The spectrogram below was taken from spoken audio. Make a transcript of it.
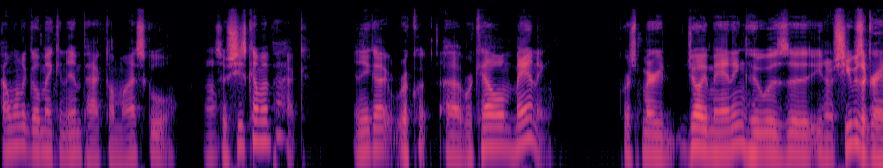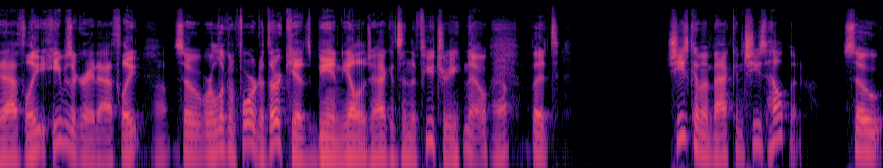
I want to go make an impact on my school. Oh. So she's coming back. And you got Raque- uh, Raquel Manning. Of course, married Joey Manning, who was, uh, you know, she was a great athlete. He was a great athlete. So we're looking forward to their kids being Yellow Jackets in the future, you know. Yep. But she's coming back and she's helping. So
